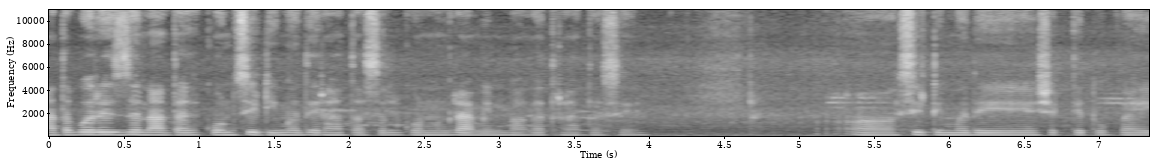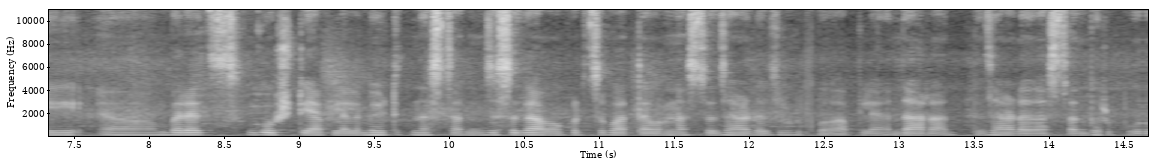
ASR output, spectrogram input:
आता बरेच जण आता कोण सिटीमध्ये राहत असेल कोण ग्रामीण भागात राहत असेल. सिटीमध्ये शक्यतो काही बऱ्याच गोष्टी आपल्याला भेटत नसतात. जसं गावाकडचं वातावरण असतं झाडं झुडपं आपल्या दारात झाडं असतात भरपूर.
